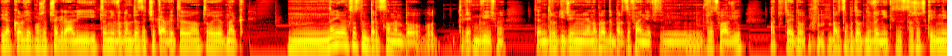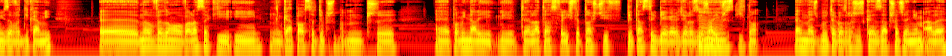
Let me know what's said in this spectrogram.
jakkolwiek może przegrali i to nie wygląda za ciekawie, to, to jednak mm, no nie wiem co z tym Bertsonem, bo, bo tak jak mówiliśmy, ten drugi dzień miał naprawdę bardzo fajnie w tym Wrocławiu, a tutaj no, bardzo podobny wynik z troszeczkę innymi zawodnikami. E, no wiadomo, Walasek i, i Gapa ostatnio przy, przy e, pominali te lata swojej świetności w 15 biegach, gdzie rozjeżdżali Mhm. wszystkich. No, ten mecz był tego troszeczkę zaprzeczeniem, ale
